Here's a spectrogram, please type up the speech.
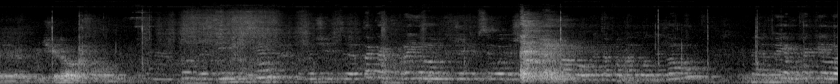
Е, Кучерява Олександр. Добрый день всем. Значит, э, так как в районном бюджете всего лишь один налог, это подоходный налог, э, то я бы хотела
